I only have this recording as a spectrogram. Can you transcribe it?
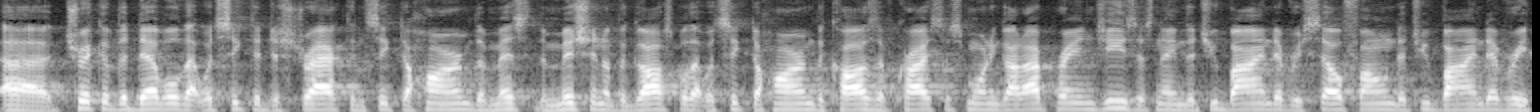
uh, trick of the devil that would seek to distract and seek to harm the, mis- the mission of the gospel, that would seek to harm the cause of Christ this morning. God, I pray in Jesus' name that you bind every cell phone, that you bind every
